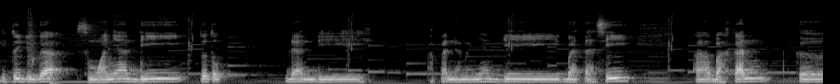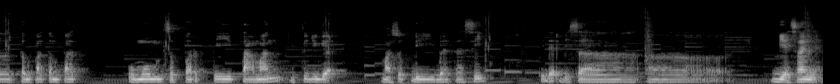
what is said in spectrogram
Itu juga semuanya ditutup dan di apa namanya dibatasi uh, bahkan ke tempat-tempat umum seperti taman itu juga masuk dibatasi. Tidak bisa uh, biasanya.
